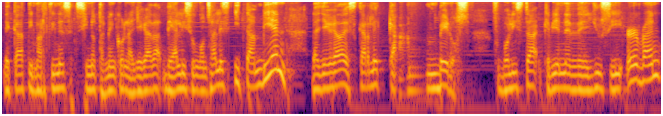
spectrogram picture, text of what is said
de Katy Martínez, sino también con la llegada de Alison González y también la llegada de Scarlett Camberos, futbolista que viene de UC Irvine,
